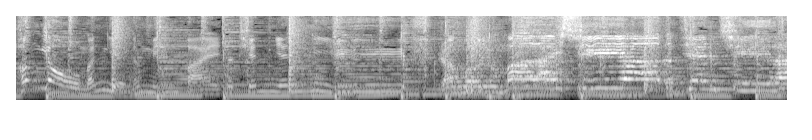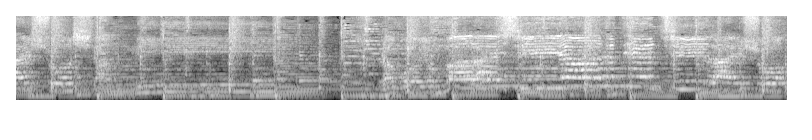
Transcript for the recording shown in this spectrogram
朋友们也能明白的甜言蜜语，让我用马来西亚的天气来说想你，让我用马来西亚的天气来说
